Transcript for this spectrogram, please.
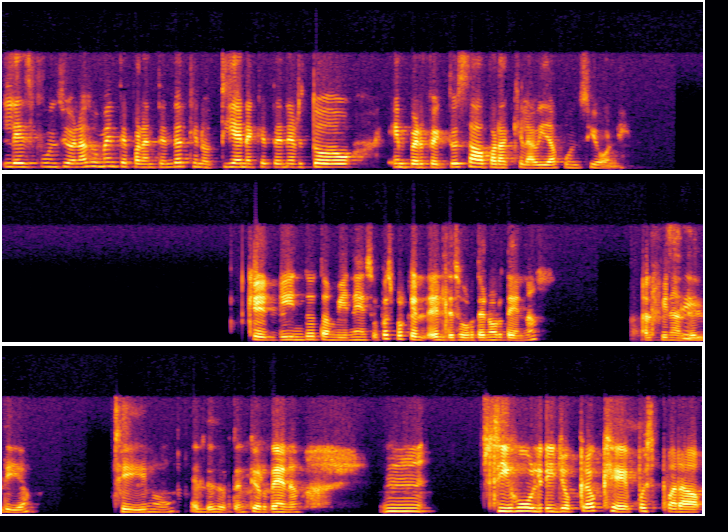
les funciona a su mente para entender que no tiene que tener todo en perfecto estado para que la vida funcione. Qué lindo también eso, pues porque el, desorden ordena al final del día. Sí, no, el desorden te ordena. Mm, sí, Juli, yo creo que pues para,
